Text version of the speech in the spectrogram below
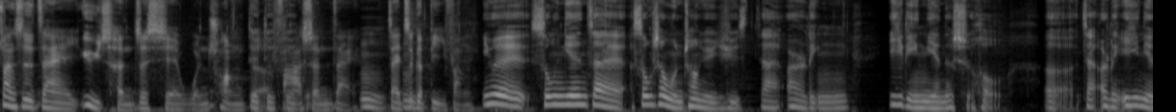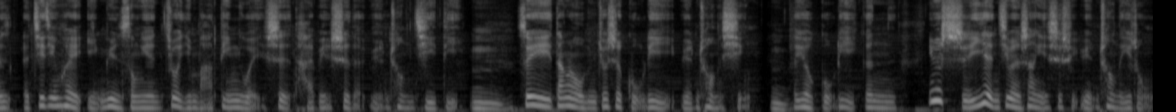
算是在玉成这些文创的发生在嗯，在这个地方，因为松烟在松山文创园区在二零一零年的时候。呃，在二零一一年，基金会营运松烟就已经把它定义为是台北市的原创基地。嗯，所以当然我们就是鼓励原创性，嗯，还有鼓励跟因为实验基本上也是属于原创的一种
